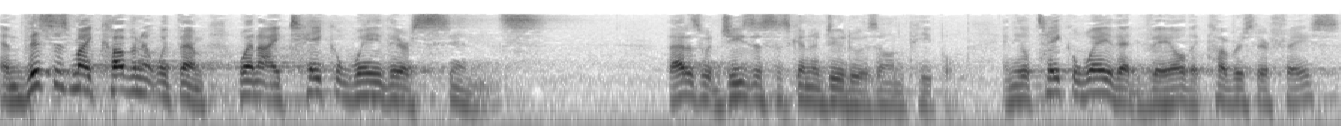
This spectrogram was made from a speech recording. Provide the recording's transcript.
And this is my covenant with them when I take away their sins. That is what Jesus is going to do to his own people. And he'll take away that veil that covers their face.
